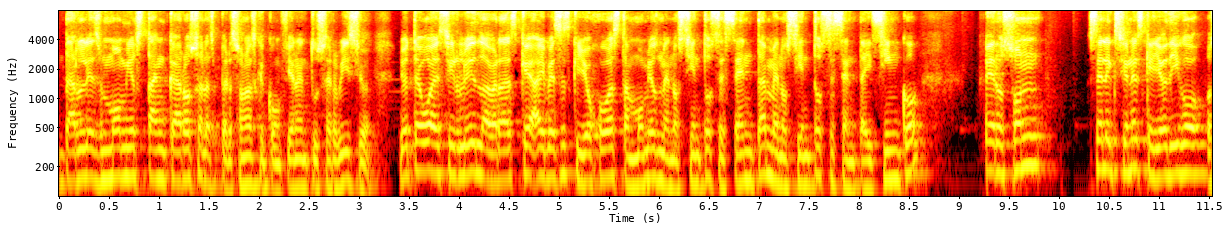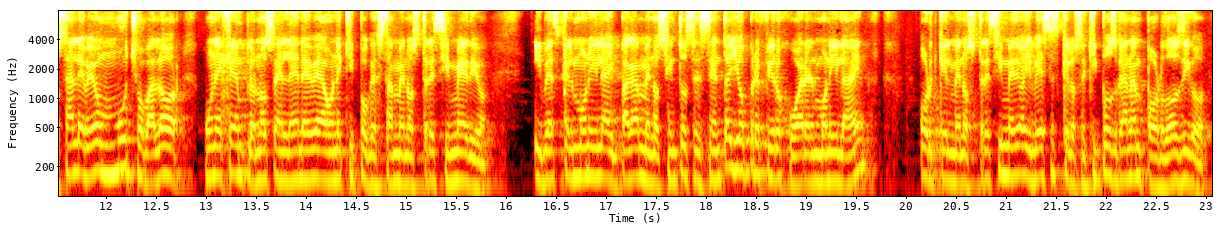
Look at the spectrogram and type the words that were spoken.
darles momios tan caros a las personas que confían en tu servicio. Yo te voy a decir, Luis, la verdad es que hay veces que yo juego hasta momios menos 160, menos 165, pero son selecciones que yo digo, o sea, le veo mucho valor. Un ejemplo, no sé, en la NBA, un equipo que está menos tres y medio y ves que el money line paga menos 160, yo prefiero jugar el money line porque el menos tres y medio hay veces que los equipos ganan por dos. Digo,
